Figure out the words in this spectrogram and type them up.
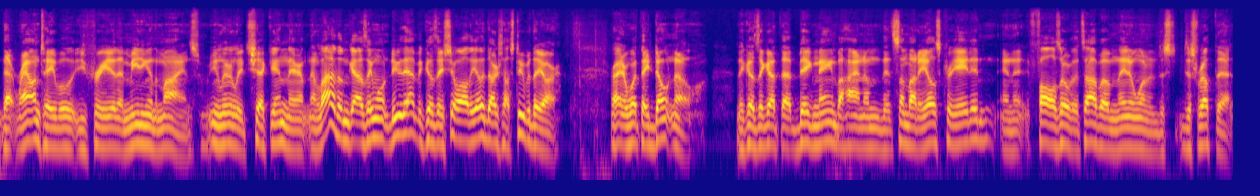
that round table that you've created, that meeting of the minds. You literally check in there. And a lot of them guys, they won't do that because they show all the other doctors how stupid they are, right? Or what they don't know because they got that big name behind them that somebody else created and it falls over the top of them. They don't want to dis- disrupt that.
